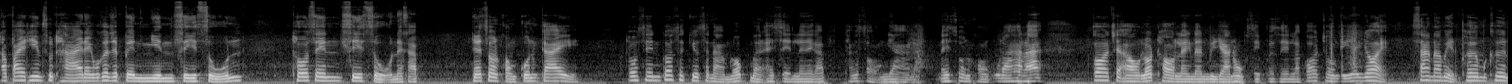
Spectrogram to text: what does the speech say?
ต่อไปทีมสุดท้ายนะครับก็จะเป็นยิน C0 โทเซน C0 นะครับ ในส่วนของกลไกโทเซนก็สกิลสนามลบเหมือนไอเซนเลยนะครับ ทั้ง 2 อย่างนะในส่วนของอุราฮาระ ก็จะเอาลดทอนแรงดันวิญญาณ 60%แล้วก็โจมตีย่อยๆ สร้างดาเมจเพิ่มขึ้น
